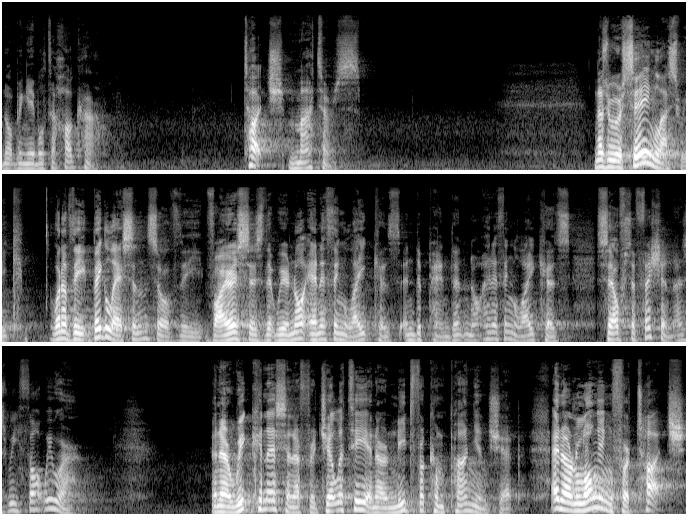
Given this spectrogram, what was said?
not being able to hug her. Touch matters. And as we were saying last week, one of the big lessons of the virus is that we're not anything like as independent, not anything like as self sufficient as we thought we were. In our weakness, in our fragility, in our need for companionship, in our longing for touch,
